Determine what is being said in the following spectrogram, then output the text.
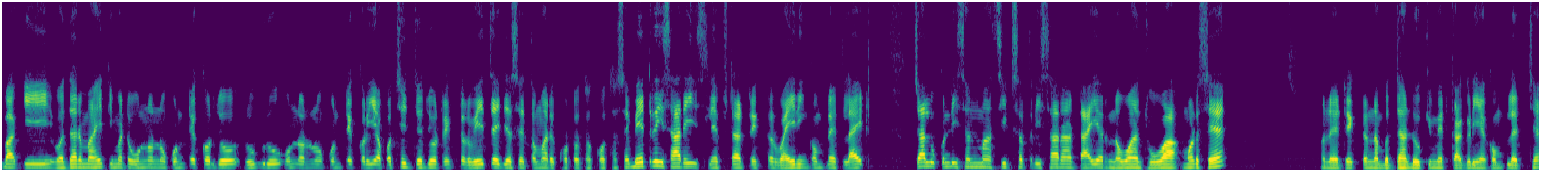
બાકી વધારે માહિતી માટે ઓનરનો કોન્ટેક કરજો. રૂબરૂ ઓનરનો કોન્ટેક કર્યા પછી જ જજો ટ્રેક્ટર વેચાઈ જશે, તમારે ખોટો ધક્કો થશે. બેટરી સારી self start tractor wiring complete light ચાલુ કન્ડિશનમાં સીટ છત્રી સારા ટાયર નવા જોવા મળશે. અને ટ્રેક્ટરના બધા ડોક્યુમેન્ટ કાગળિયા કમ્પ્લેટ છે.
